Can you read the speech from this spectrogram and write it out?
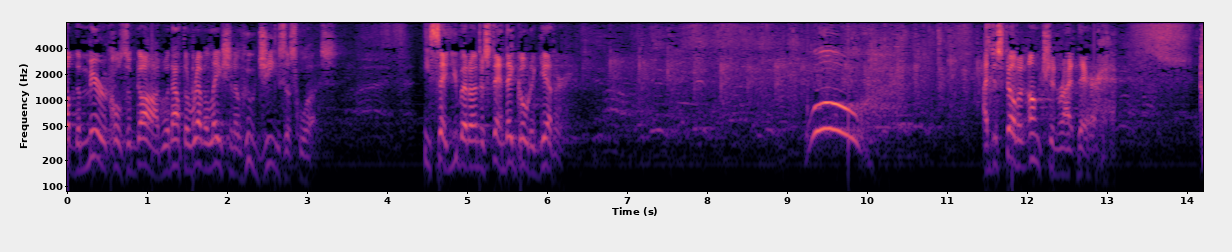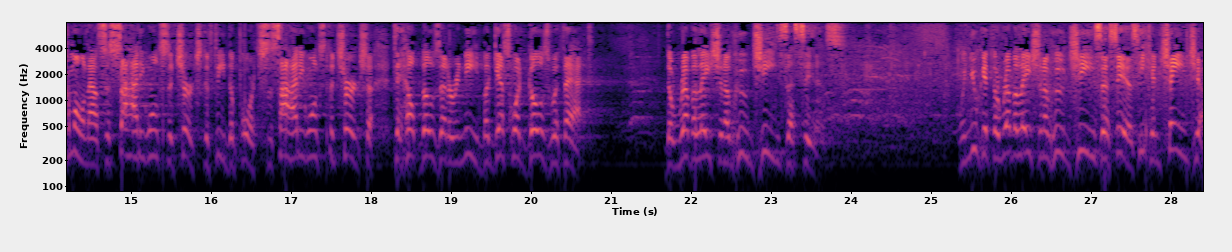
of the miracles of God without the revelation of who Jesus was. He said, You better understand they go together. Woo! I just felt an unction right there. Come on now, society wants the church to feed the poor. Society wants the church to, to help those that are in need. But guess what goes with that? The revelation of who Jesus is. When you get the revelation of who Jesus is, He can change you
